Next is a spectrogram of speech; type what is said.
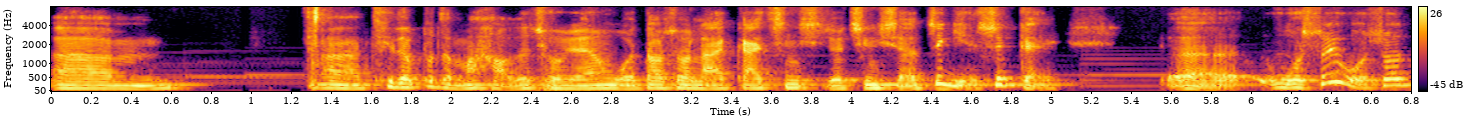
嗯，啊，踢得不怎么好的球员，我到时候来该清洗就清洗了。这也是给，呃，我所以我说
